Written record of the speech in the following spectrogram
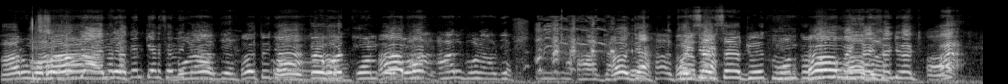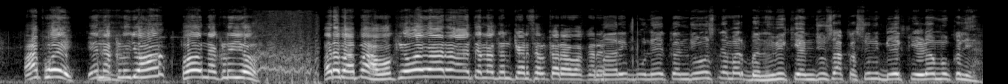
હારું જા, મોમાં લગન કેન્સલ નહીં. હો, તું જા. કઈ હોય ફોન હા, ફોન. હારું ફોન આવજે. હા, જા. હો, જા. હા, પૈસા પૈસા જોઈએ ફોન કરજો. પૈસા પૈસા જો આ ફોય એ નકળી જો હો નકળી જો. અરે બાપા આવો કેવો યાર આ તે લગન કેન્સલ કરાવવા કરે. મારી બુને કંજૂસ ને મારી બનવી કંજૂસ આ કશું ની બે કેળા મોકલ્યા.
